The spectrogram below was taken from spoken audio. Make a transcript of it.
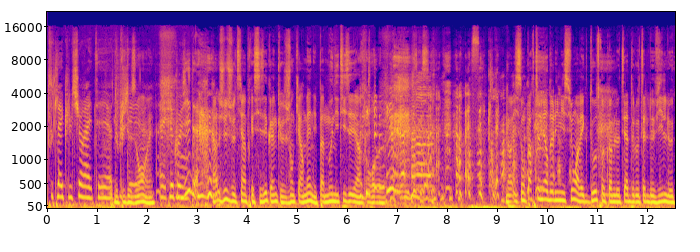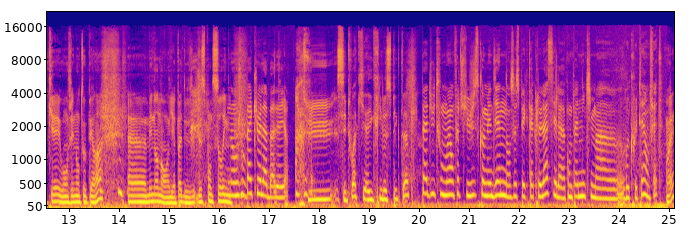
toute la culture a été euh, Depuis deux ans, ouais. avec le Covid. Alors, juste, je tiens à préciser quand même que Jean Carmen n'est pas monétisé. hein, pour, euh, Non, ils sont partenaires de l'émission avec d'autres comme le théâtre de l'Hôtel de Ville, le Quai ou Angers Nantes Opéra. Euh, mais non, non, il n'y a pas de, de sponsoring. non, on joue pas que là-bas d'ailleurs. Tu... C'est toi qui as écrit le spectacle? Pas du tout. Moi, en fait, je suis juste comédienne dans ce spectacle-là. C'est la compagnie qui m'a recrutée, en fait. Ouais.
